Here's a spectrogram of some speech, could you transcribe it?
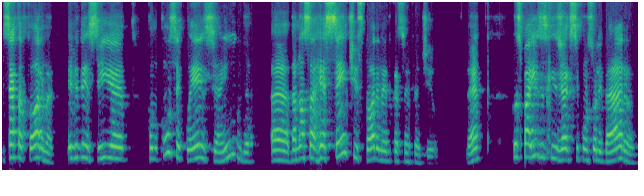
de certa forma, evidencia como consequência ainda uh, da nossa recente história na educação infantil. Né? Os países que já se consolidaram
